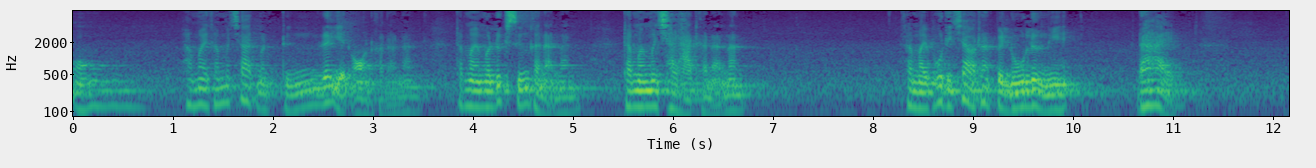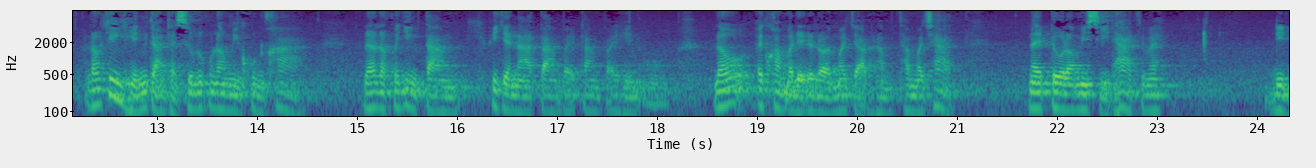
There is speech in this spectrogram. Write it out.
โอ้ ทำไมธรรมชาติมันถึงละเอียดอ่อนขนาดนั้นทำไมมันลึกซึ้งขนาดนั้นทำไมมันฉลาดขนาดนั้นทำไมพระพุทธเจ้าท่านไปรู้เรื่องนี้ได้ เราจึงเห็นการถัดสู้ของเรามีคุณค่า แล้วเราก็ยิ่งตามพิจารณาตามไปตามไปเห็นโอ้แล้วไอ้ความอเด็ดอร่อยมาจากธรรมชาติ ในตัวเรามีสี่ธาตุใช่ไหมดิน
